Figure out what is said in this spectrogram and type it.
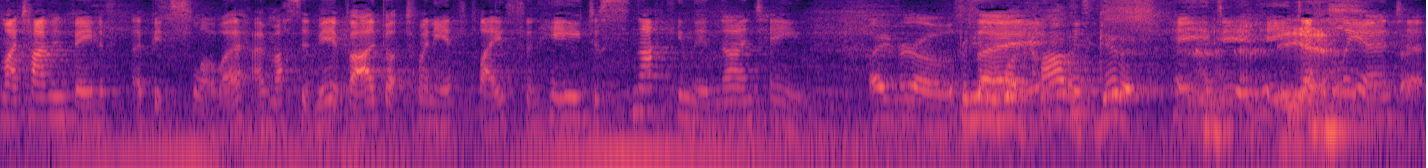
my time had been a, a bit slower, I must admit, but I got 20th place, and he just snuck in the 19th overall. But he so had to harder to get it. He did. He Yeah. definitely earned it.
